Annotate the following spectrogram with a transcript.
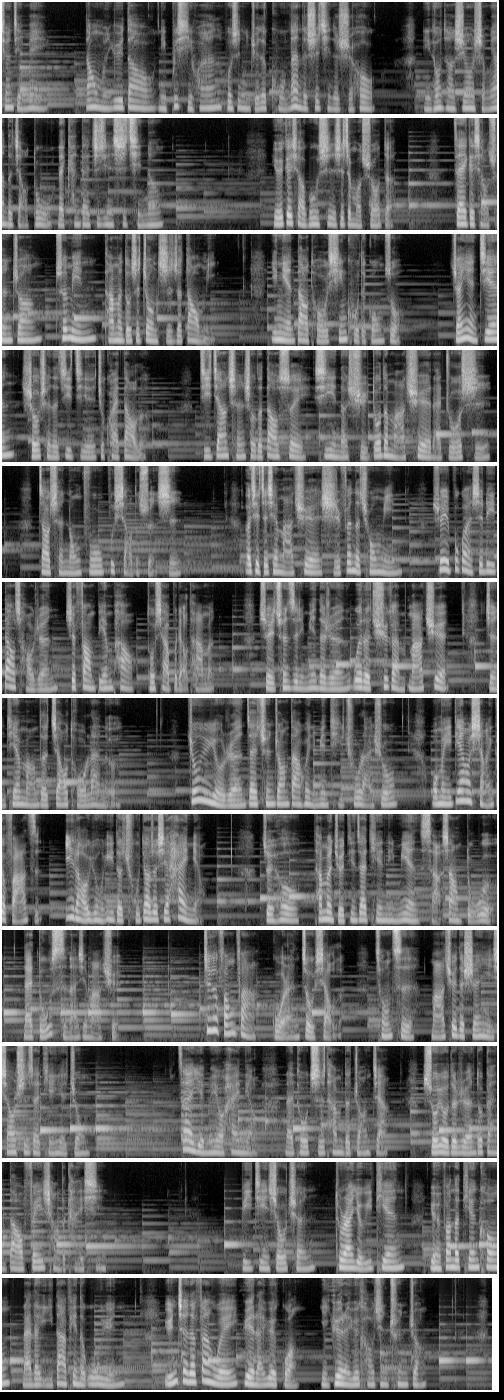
兄姐妹，当我们遇到你不喜欢或是你觉得苦难的事情的时候，你通常是用什么样的角度来看待这件事情呢？有一个小故事是这么说的：在一个小村庄，村民他们都是种植着稻米，一年到头辛苦的工作，转眼间收成的季节就快到了。即将成熟的稻穗吸引了许多的麻雀来啄食。造成农夫不小的损失，而且这些麻雀十分的聪明，所以不管是立稻草人，是放鞭炮，都吓不了它们。所以村子里面的人为了驱赶麻雀，整天忙得焦头烂额。终于有人在村庄大会里面提出来说：“我们一定要想一个法子，一劳永逸的除掉这些害鸟。”最后，他们决定在田里面撒上毒饵。来毒死那些麻雀，这个方法果然奏效了。从此，麻雀的身影消失在田野中，再也没有害鸟来偷吃他们的庄稼。所有的人都感到非常的开心。逼近收成，突然有一天，远方的天空来了一大片的乌云，云层的范围越来越广，也越来越靠近村庄。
